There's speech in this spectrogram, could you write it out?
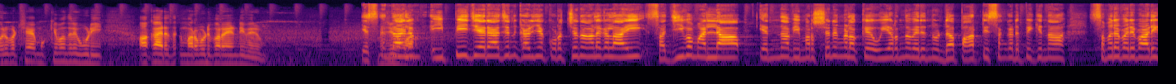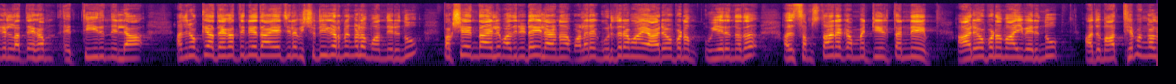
ഒരുപക്ഷെ മുഖ്യമന്ത്രി കൂടി ആ കാര്യത്തിൽ മറുപടി പറയേണ്ടി വരും. യെസ് എന്തായാലും ഇ പി ജയരാജൻ കഴിഞ്ഞ കുറച്ച് നാളുകളായി സജീവമല്ല എന്ന വിമർശനങ്ങളൊക്കെ ഉയർന്നു വരുന്നുണ്ട്. പാർട്ടി സംഘടിപ്പിക്കുന്ന സമരപരിപാടികളിൽ അദ്ദേഹം എത്തിയിരുന്നില്ല. അതിനൊക്കെ അദ്ദേഹത്തിന്റെതായ ചില വിശദീകരണങ്ങളും വന്നിരുന്നു. പക്ഷേ എന്തായാലും അതിനിടയിലാണ് വളരെ ഗുരുതരമായ ആരോപണം ഉയരുന്നത്. അത് സംസ്ഥാന കമ്മിറ്റിയിൽ തന്നെ ആരോപണമായി വരുന്നു. അത് മാധ്യമങ്ങൾ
